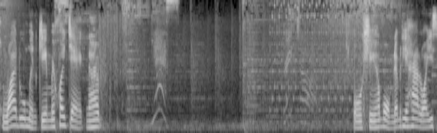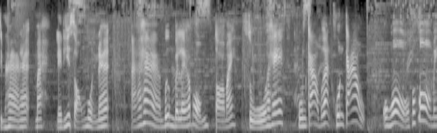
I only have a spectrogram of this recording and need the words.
ผมว่าดูเหมือนเกมไม่ค่อยแจกนะครับ โอเคครับผมได้มาที่ 525 นะฮะ มาเหรียญที่ 2 หมุนนะฮะอ่าบึ้มไปเลยครับผม ต่อไหม สูเฮ้คูณ 9 เพื่อนคูณ 9 โอ้โหโอ้โห ไม่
